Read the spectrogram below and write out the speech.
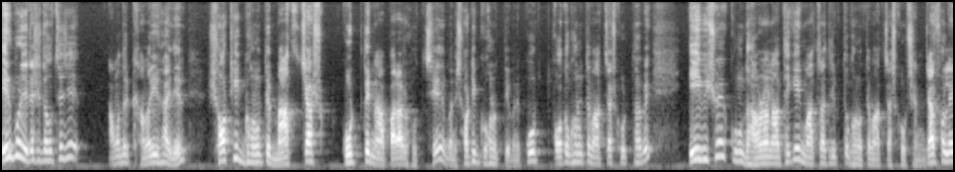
এরপরে যেটা, সেটা হচ্ছে যে আমাদের খামারি ভাইদের সঠিক ঘনত্বে মাছ চাষ করতে না পারার হচ্ছে মানে সঠিক ঘনত্বে মানে কত ঘনত্বে মাছ চাষ করতে হবে, এই বিষয়ে কোনো ধারণা না থেকেই মাত্রাতিরিক্ত ঘনত্বে মাছ চাষ করছেন। যার ফলে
